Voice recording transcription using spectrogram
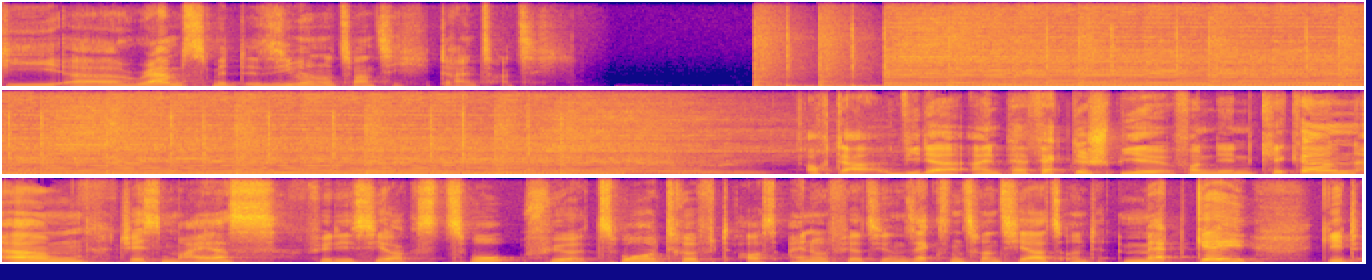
die äh, Rams mit 27, Auch da wieder ein perfektes Spiel von den Kickern. Ähm, Jason Myers für die Seahawks 2 für 2, trifft aus 41 und 26 Yards und Matt Gay geht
